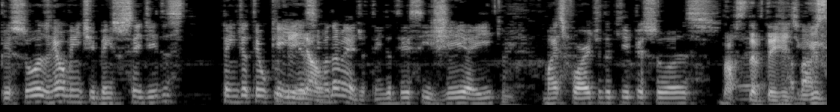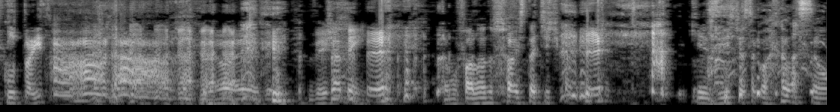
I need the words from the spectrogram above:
pessoas realmente bem-sucedidas tendem a ter o QI QI acima alto. da média. Tende a ter esse G aí Sim. Mais forte do que pessoas... Nossa, é, deve ter gente que abaixo. escuta isso. É, ve- Veja bem, É. estamos falando só estatisticamente que existe essa correlação.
